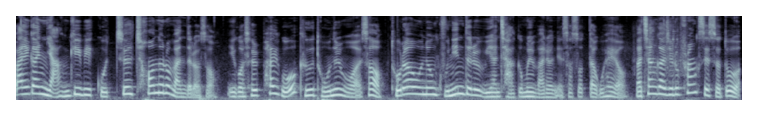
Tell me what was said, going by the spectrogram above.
빨간 양귀비 꽃을 천으로 만들어서 이것을 팔고 그 돈을 모아서 돌아오는 군인들을 위한 자금을 마련해서 썼다고 해요. 마찬가지로 프랑스에서도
